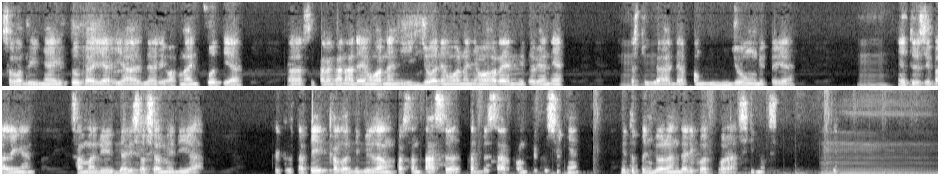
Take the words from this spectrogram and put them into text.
selebihnya itu kayak ya dari online food ya Eh, sekarang kan ada yang warnanya hijau ada yang warnanya oranye gitu kan ya terus Hmm. juga ada pengunjung gitu ya Hmm. itu sih palingan sama di dari sosial media gitu tapi kalau dibilang persentase terbesar kontribusinya itu penjualan dari korporasi mas. Hmm.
